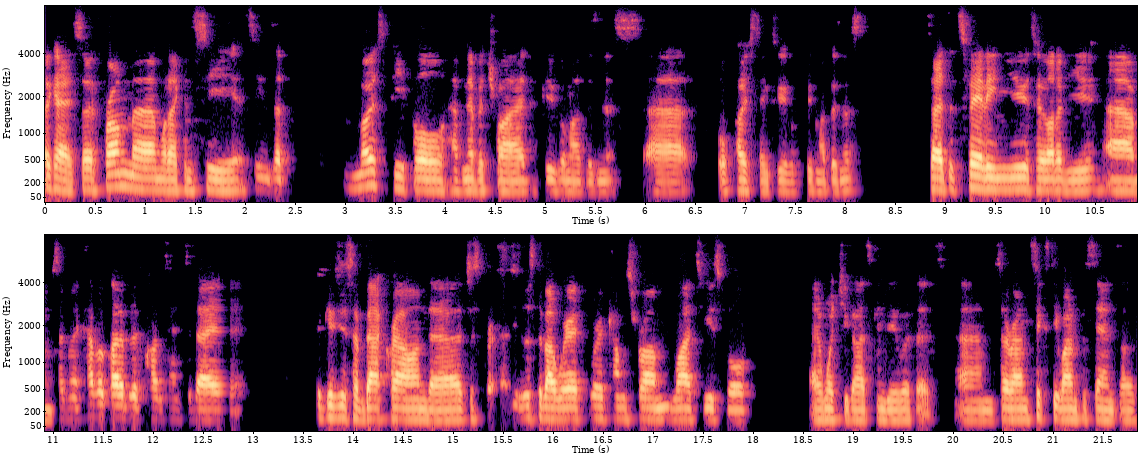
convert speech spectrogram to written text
Okay, so from um, what I can see, it seems that most people have never tried Google My Business uh, or posting to Google, My Business. So it's fairly new to a lot of you. Um, so I'm going to cover quite a bit of content today. It gives you some background, uh, just just about where it, where it comes from, why it's useful, and what you guys can do with it. Um, so around 61% of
